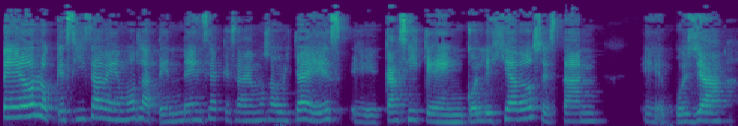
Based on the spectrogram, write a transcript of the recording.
pero lo que sí sabemos, la tendencia que sabemos ahorita es eh, casi que en colegiados están eh, pues ya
